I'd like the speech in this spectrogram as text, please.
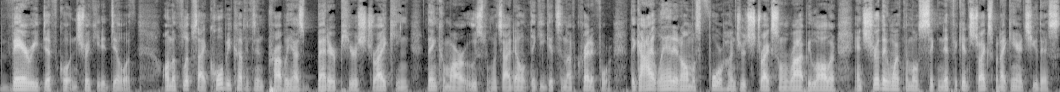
very difficult and tricky to deal with. On the flip side, Colby Covington probably has better pure striking than Kamara Usman, which I don't think he gets enough credit for. The guy landed almost 400 strikes on Robbie Lawler, and sure, they weren't the most significant strikes, but I guarantee you this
